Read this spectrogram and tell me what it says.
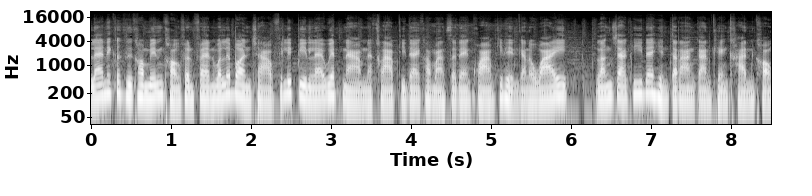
และนี่ก็คือคอมเมนต์ของแฟนๆวอลเลย์บอลชาวฟิลิปปินส์และเวียดนามนะครับที่ได้เข้ามาแสดงความคิดเห็นกันเอาไว้ หลังจากที่ได้เห็นตารางการแข่งขันของ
